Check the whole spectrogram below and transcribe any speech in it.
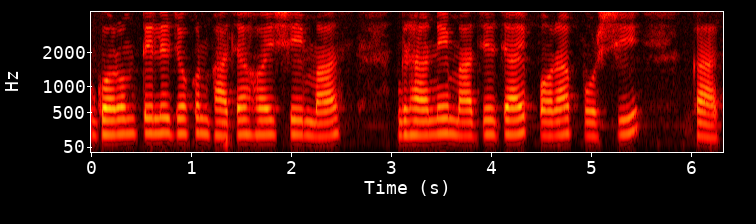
গরম তেলে যখন ভাজা হয় সেই মাছ, ঘ্রাণে মাঝে যায় পরা পড়শি কাজ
